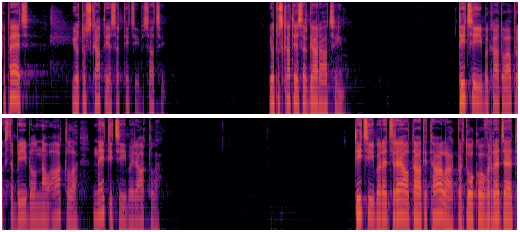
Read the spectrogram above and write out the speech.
Kāpēc? Jo tu skaties ar ticības acīm. Jo tu skaties ar garā acīm. Ticība, kā to apraksta Bībele, nav akla. Neticība ir akla. Ticība redz realitāti tālāk par to, ko var redzēt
